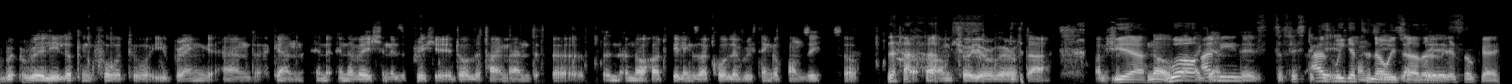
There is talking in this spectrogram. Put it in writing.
Really looking forward to what you bring. And again, in- innovation is appreciated all the time. And uh, no hard feelings. I call everything a Ponzi. So uh, I'm sure you're aware of that. I'm sure. Yeah. No. Well, but I mean, sophisticated. as we get to know each other it's okay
